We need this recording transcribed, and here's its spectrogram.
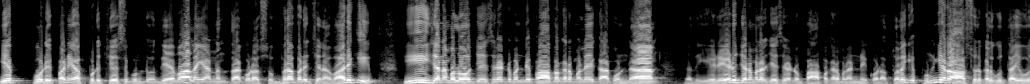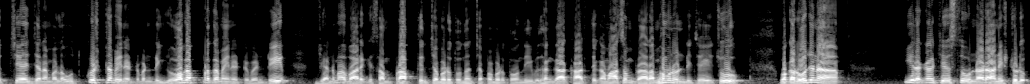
ఎప్పుడు పని అప్పుడు చేసుకుంటూ దేవాలయాన్నంతా కూడా శుభ్రపరిచిన వారికి ఈ జన్మలో చేసినటువంటి పాపకర్మలే కాకుండా గత ఏడేడు జన్మలు చేసినటువంటి పాపకర్మలన్నీ కూడా తొలగి పుణ్యరాశులు కలుగుతాయి. వచ్చే జన్మలో ఉత్కృష్టమైనటువంటి యోగప్రదమైనటువంటి జన్మ వారికి సంప్రాప్తించబడుతుందని చెప్పబడుతోంది. ఈ విధంగా కార్తీక మాసం ప్రారంభము నుండి చేయొచ్చు ఒక రోజున ఈ రకంగా చేస్తూ ఉన్నాడు అనిష్టుడు.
